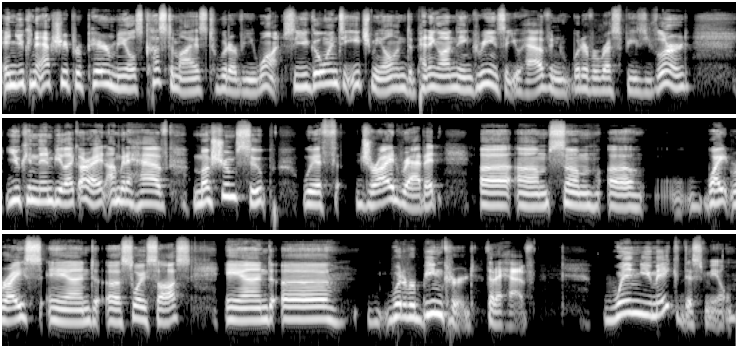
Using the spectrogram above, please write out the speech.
and you can actually prepare meals customized to whatever you want. So you go into each meal, and depending on the ingredients that you have and whatever recipes you've learned, you can then be like, all right, I'm going to have mushroom soup with dried rabbit. Uh, um, some uh, white rice and uh, soy sauce, and uh, whatever bean curd that I have. When you make this meal,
